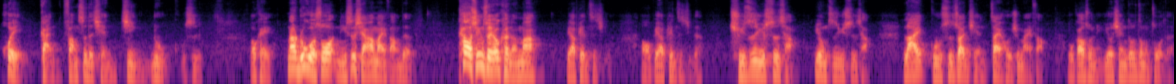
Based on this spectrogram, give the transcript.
会赶房市的钱进入股市。OK，那如果说你是想要买房的，靠薪水有可能吗？不要骗自己哦，不要骗自己的，取之于市场，用之于市场，来股市赚钱，再回去买房。我告诉你，有钱都是这么做的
